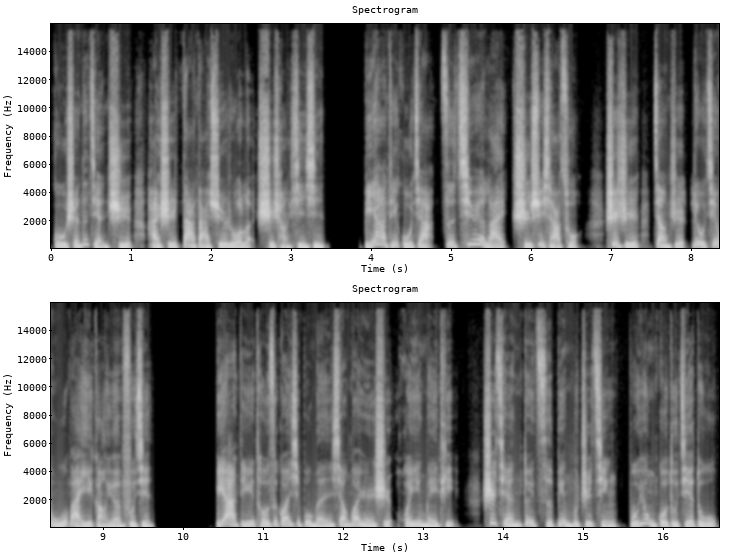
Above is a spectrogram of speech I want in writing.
股神的减持还是大大削弱了市场信心。比亚迪股价自七月来持续下挫，市值降至六千五百亿港元附近。比亚迪投资关系部门相关人士回应媒体，事前对此并不知情，不用过度解读。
